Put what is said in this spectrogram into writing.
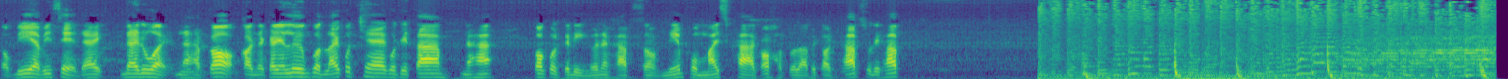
ดอกเบี้ยพิเศษได้ได้ด้วยนะครับ ก็ก่อนจะกันอย่าลืมกดไลค์ กดแชร์ กดติดตามนะฮะ ก็กดกระดิ่งด้วยนะครับสำหรับวันนี้ผมไมค์คาก็ขอตัวลาไปก่อนครับ สวัสดีครับ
